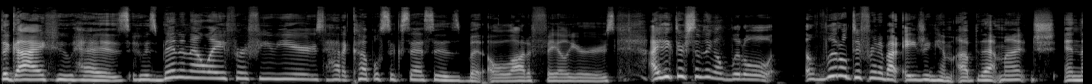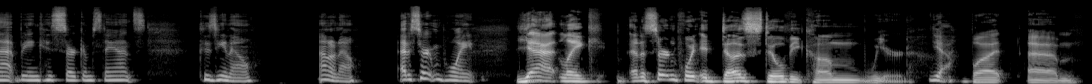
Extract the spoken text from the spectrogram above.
the guy who has who has been in LA for a few years, had a couple successes but a lot of failures. I think there's something a little a little different about aging him up that much and that being his circumstance cuz you know, I don't know. At a certain point, Yeah, like at a certain point it does still become weird. yeah. But um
